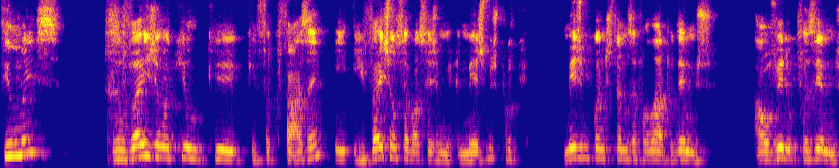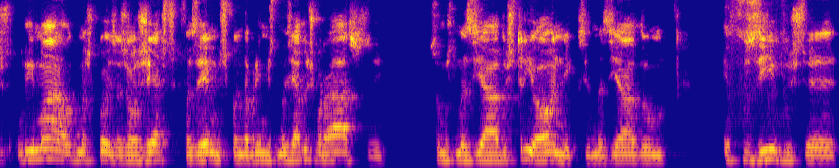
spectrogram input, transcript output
Filmem-se, revejam aquilo que, que, que fazem e, e vejam-se a vocês mesmos, porque mesmo quando estamos a falar, podemos, ao ver o que fazemos, limar algumas coisas, ou gestos que fazemos quando abrimos demasiado os braços e somos demasiado histriónicos e demasiado efusivos. Eh,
